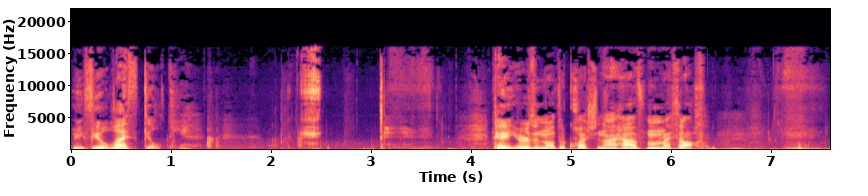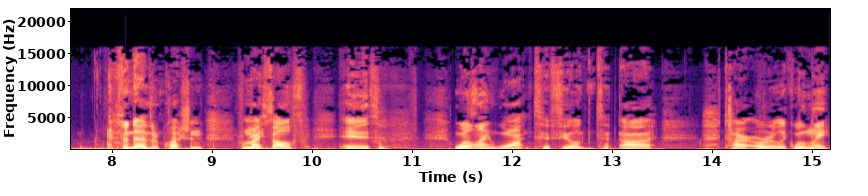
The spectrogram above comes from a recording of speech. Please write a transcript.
me feel less guilty. Okay, here's another question I have for myself. So the other question for myself is, will I want to feel t- uh, tired, or like will I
